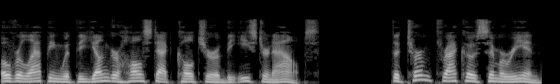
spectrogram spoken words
overlapping with the younger Hallstatt culture of the Eastern Alps. The term Thraco-Cimmerian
